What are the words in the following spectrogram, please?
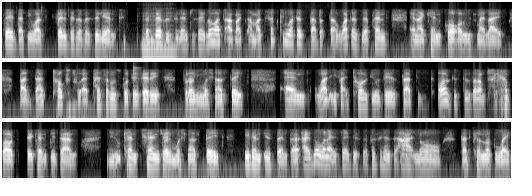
state that he was very, very resilient. Very, mm very resilient to say, you know what, I'm, I'm accepting what has, that, that, what has happened and I can go on with my life. But that talks to a person who's got a very strong emotional state. And what if I told you this, that all these things that I'm talking about, they can be done. You can change your emotional state in an instant. I, I know when I say this, the person can say, ah, no, that cannot work.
